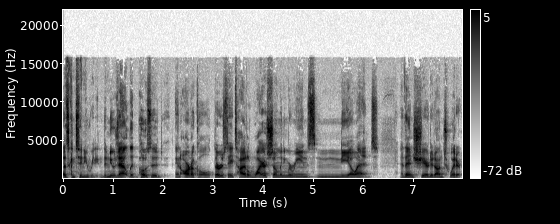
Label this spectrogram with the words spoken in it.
let's continue reading. The news outlet posted an article Thursday titled, Why Are So Many Marines Neo Ns? and then shared it on Twitter.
